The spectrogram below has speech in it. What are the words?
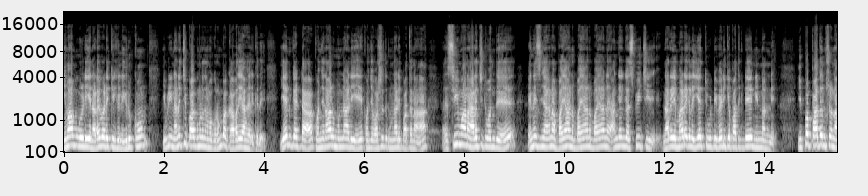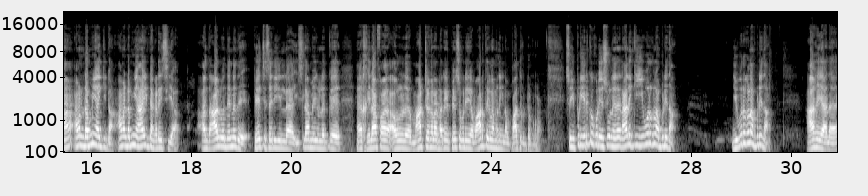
இமாம்களுடைய நடவடிக்கைகள் இருக்கும்? இப்படி நினச்சி பார்க்கும்பொழுது நமக்கு ரொம்ப கவலையாக இருக்குது. ஏன்னு கேட்டால் கொஞ்ச நாள் முன்னாடி கொஞ்சம் வருஷத்துக்கு முன்னாடி பார்த்தோன்னா சீமானை அழைச்சிட்டு வந்து என்ன செஞ்சாங்கன்னா பயான் பயான் பயான் அங்கங்கே ஸ்பீச்சு நிறைய மேடைகளை ஏற்றி விட்டு வேடிக்கை பார்த்துக்கிட்டே நின்னான்னு. இப்போ பார்த்தேன்னு சொன்னால் அவன் டம்மி ஆக்கிட்டான். அவன் டம்மி ஆகிட்டான் கடைசியாக அந்த ஆள் வந்து என்னது? பேச்சு சரியில்லை. இஸ்லாமியர்களுக்கு ஹிலாஃபா அவரோட மாற்றங்களாக நிறைய பேசக்கூடிய வார்த்தைகளை நம்ம நம்ம பார்த்துக்கிட்டு இருக்கிறோம். ஸோ இப்படி இருக்கக்கூடிய சூழ்நிலை நாளைக்கு இவர்களும் அப்படி தான் இவர்களும் அப்படி தான் ஆகையால்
